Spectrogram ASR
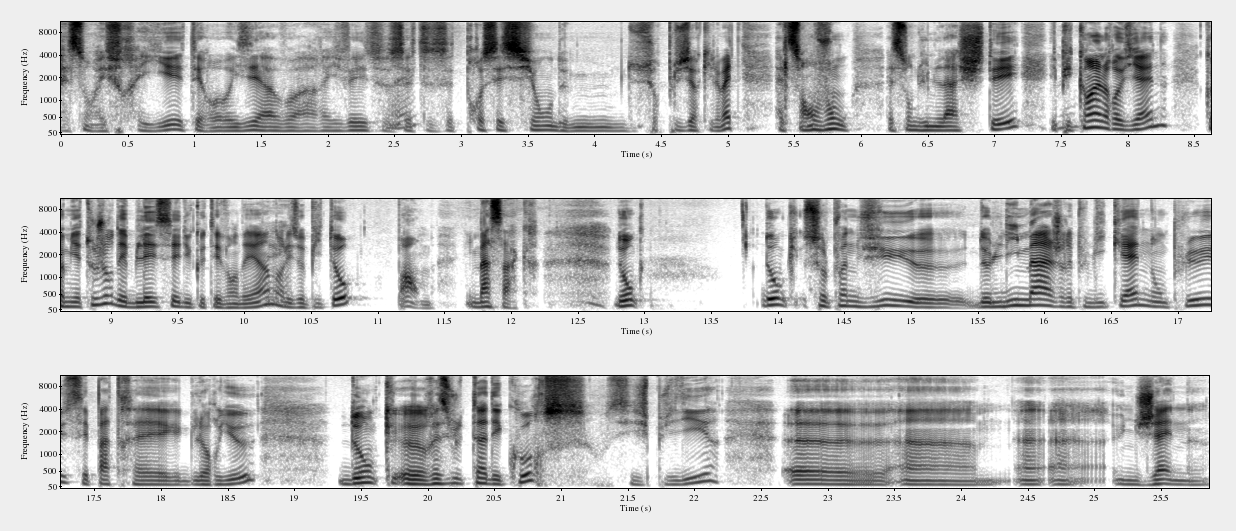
elles sont effrayées, terrorisées à voir arriver cette, procession de, sur plusieurs kilomètres. Elles s'en vont, elles sont d'une lâcheté. Et puis quand elles reviennent, comme il y a toujours des blessés du côté vendéen dans les hôpitaux, bam, ils massacrent. Donc, donc sur le point de vue euh, de l'image républicaine non plus, c'est pas très glorieux. Donc, euh, résultat des courses, si je puis dire, euh, une gêne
